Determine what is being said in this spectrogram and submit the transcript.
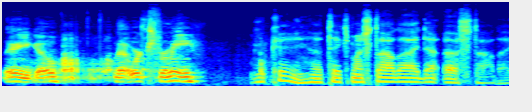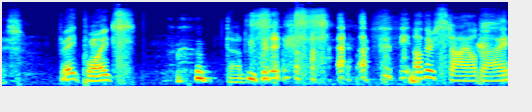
There you go. That works for me. Okay, that takes my style die. Uh, style dice. Fate points down to six. The other style die.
